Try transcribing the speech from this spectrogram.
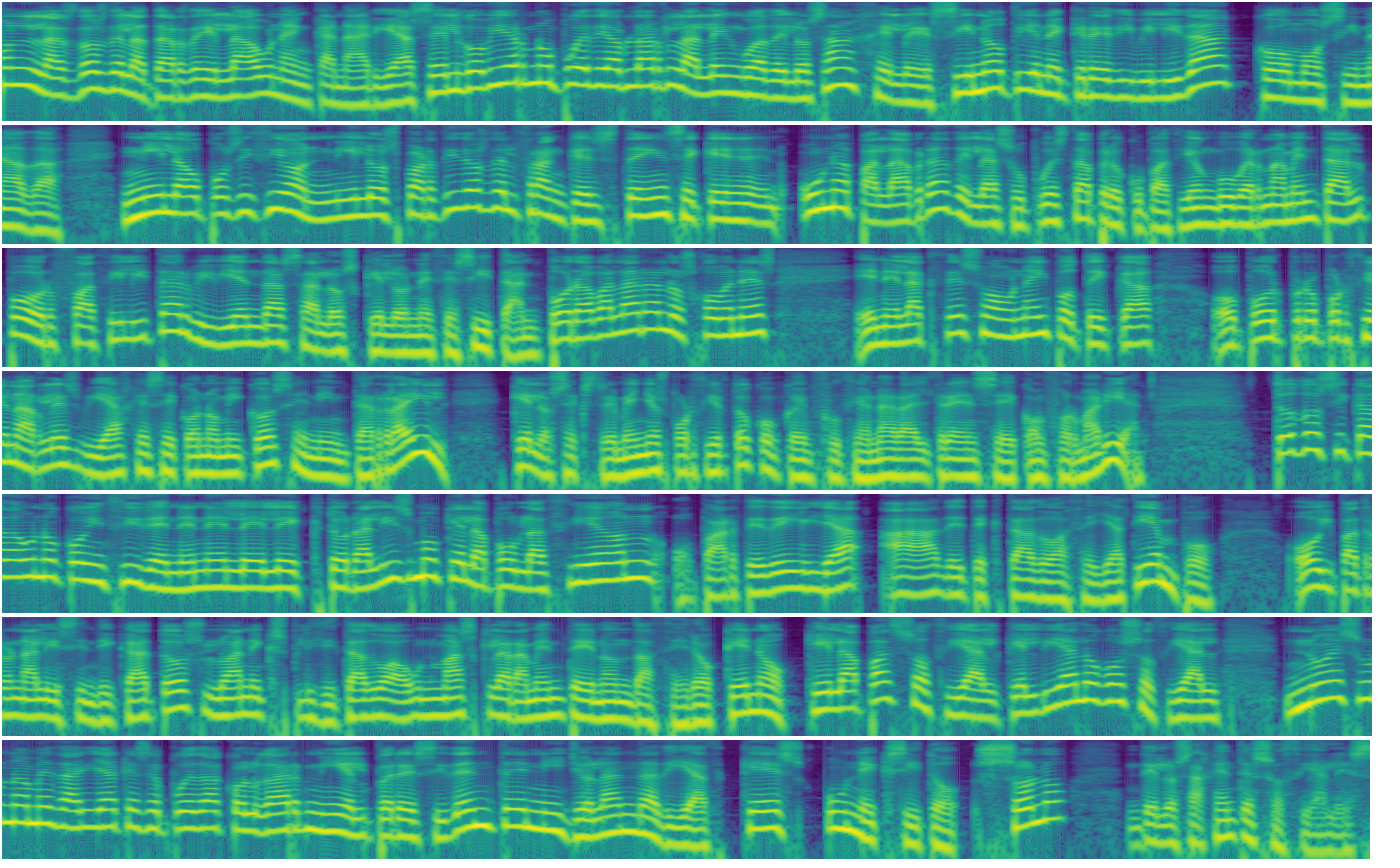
Son las 2 de la tarde, la una en Canarias. El gobierno puede hablar la lengua de Los Ángeles si no tiene credibilidad, como si nada. Ni la oposición ni los partidos del Frankenstein se queden una palabra de la supuesta preocupación gubernamental por facilitar viviendas a los que lo necesitan, por avalar a los jóvenes en el acceso a una hipoteca o por proporcionarles viajes económicos en Interrail, que los extremeños, por cierto, con que funcionara el tren se conformarían. Todos y cada uno coinciden en el electoralismo que la población, o parte de ella, ha detectado hace ya tiempo. Hoy patronal y sindicatos lo han explicitado aún más claramente en Onda Cero, que no, que la paz social, que el diálogo social no es una medalla que se pueda colgar ni el presidente ni Yolanda Díaz, que es un éxito solo de los agentes sociales.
